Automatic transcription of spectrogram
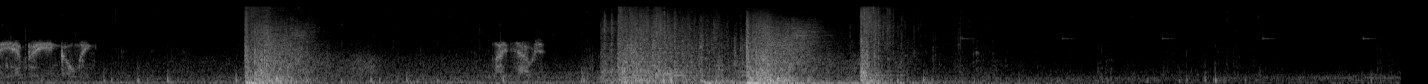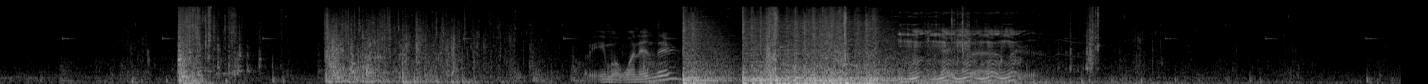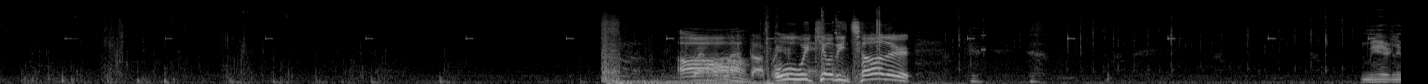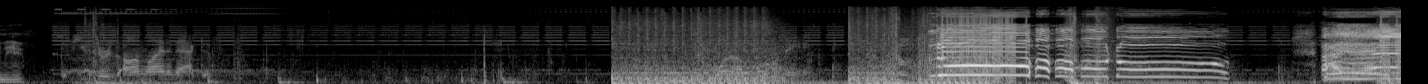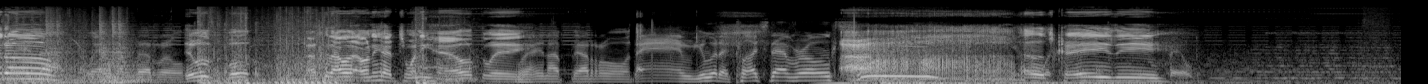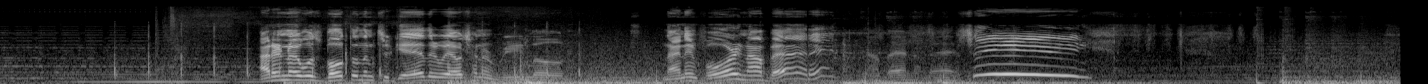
EMP incoming. Lights out. What, in there? Mm-hmm, mm-hmm, mm-hmm, ass, mm-hmm. Oh, ooh, we standing. killed each other. Let me hear. Let me hear. Defuser is online and active. Had 20 health. Wait. Buena, perro. Damn, you would have clutched that, bro. Ah, that was crazy. Failed. I didn't know it was both of them together. Wait, I was trying to reload. Nine and four, not bad, eh? Not bad, not bad. Sheesh.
